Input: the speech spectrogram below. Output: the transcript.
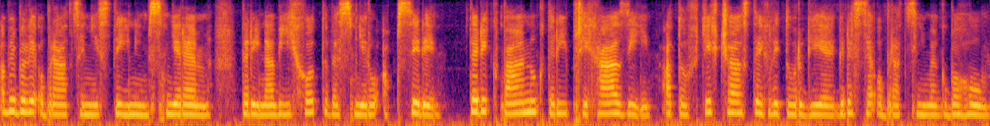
aby byli obráceni stejným směrem, tedy na východ ve směru apsidy, tedy k pánu, který přichází, a to v těch částech liturgie, kde se obracíme k Bohu.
